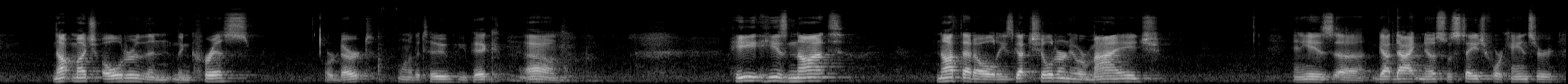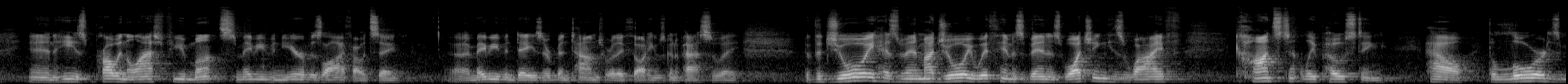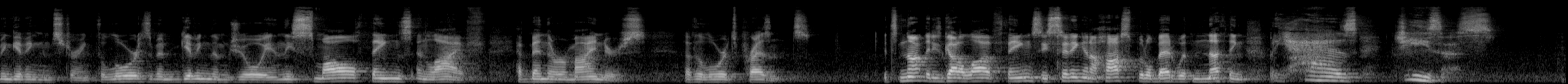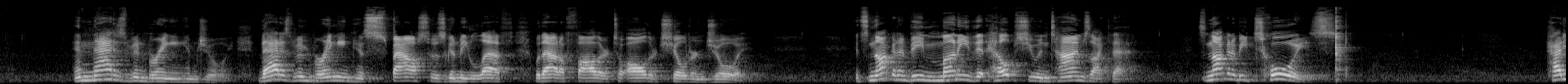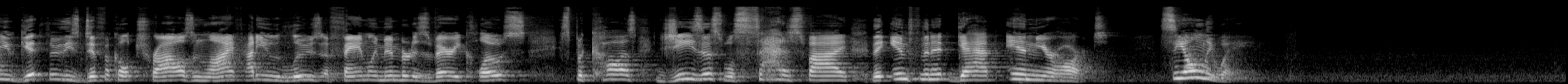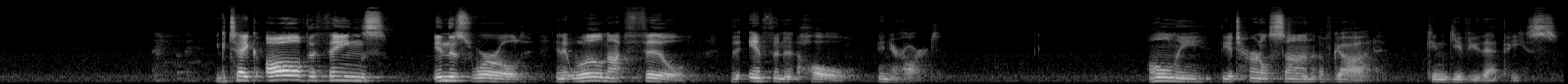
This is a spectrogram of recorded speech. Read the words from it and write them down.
not much older than than Chris or Dirt, one of the two you pick. Um, he he is not not that old. He's got children who are my age, and he has uh, got diagnosed with stage four cancer. And he is probably in the last few months, maybe even year of his life, I would say, uh, maybe even days. There have been times where they thought he was going to pass away. But the joy has been, my joy with him has been, is watching his wife constantly posting how the Lord has been giving them strength. The Lord has been giving them joy. And these small things in life have been the reminders of the Lord's presence. It's not that he's got a lot of things, he's sitting in a hospital bed with nothing, but he has Jesus. And that has been bringing him joy. That has been bringing his spouse, who's going to be left without a father, to all their children joy. It's not going to be money that helps you in times like that. It's not going to be toys. How do you get through these difficult trials in life? How do you lose a family member that is very close? It's because Jesus will satisfy the infinite gap in your heart. It's the only way. You can take all the things in this world, and it will not fill the infinite hole in your heart. Only the eternal Son of God can give you that peace.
